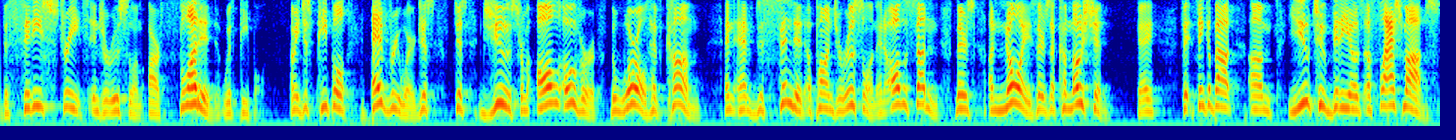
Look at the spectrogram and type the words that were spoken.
The city streets in Jerusalem are flooded with people. I mean, just people everywhere, just, just Jews from all over the world have come and, and have descended upon Jerusalem. And all of a sudden, there's a noise, there's a commotion. Okay? Th- think about um, YouTube videos of flash mobs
